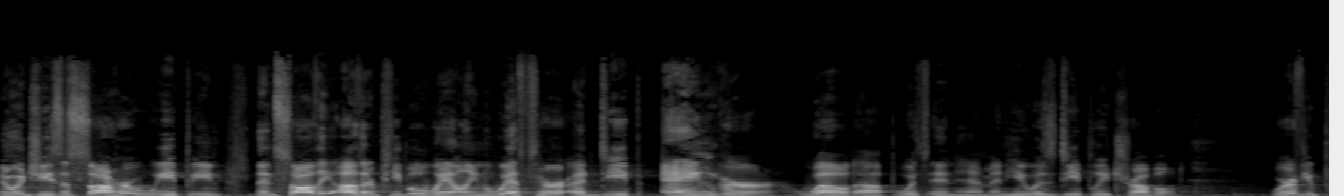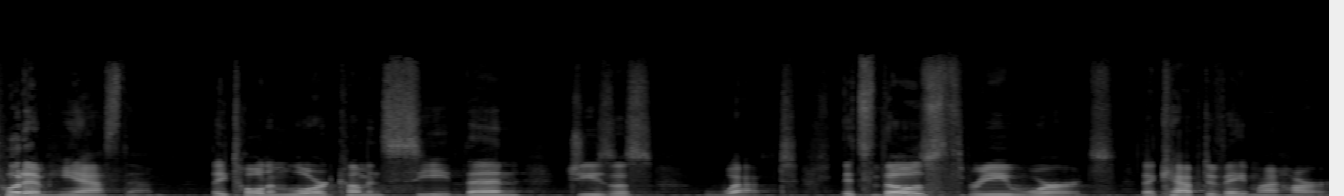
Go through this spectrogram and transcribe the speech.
And when Jesus saw her weeping and saw the other people wailing with her, a deep anger welled up within him, and he was deeply troubled. Where have you put him? He asked them. They told him, Lord, come and see. Then Jesus wept. It's those three words that captivate my heart.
